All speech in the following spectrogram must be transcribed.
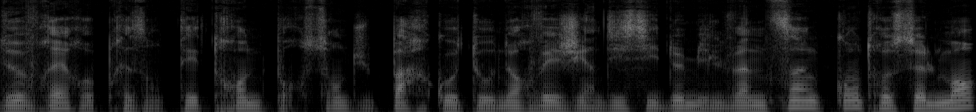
devraient représenter 30% du parc auto norvégien d'ici 2025 contre seulement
